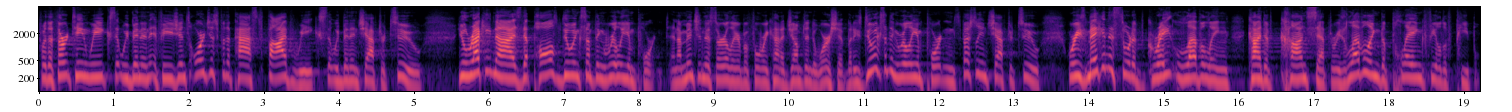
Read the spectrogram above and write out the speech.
for the 13 weeks that we've been in Ephesians, or just for the past five weeks that we've been in chapter 2, you'll recognize that Paul's doing something really important. And I mentioned this earlier before we kind of jumped into worship, but he's doing something really important, especially in chapter 2, where he's making this sort of great leveling kind of concept, where he's leveling the playing field of people.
